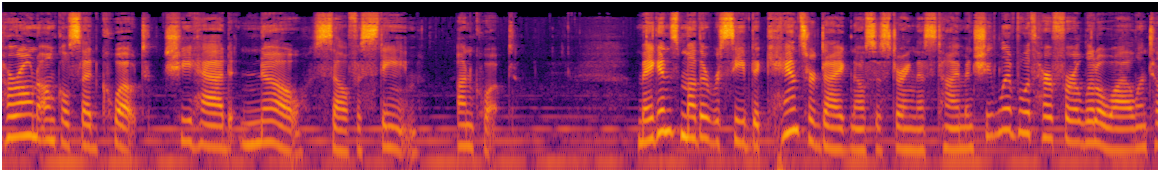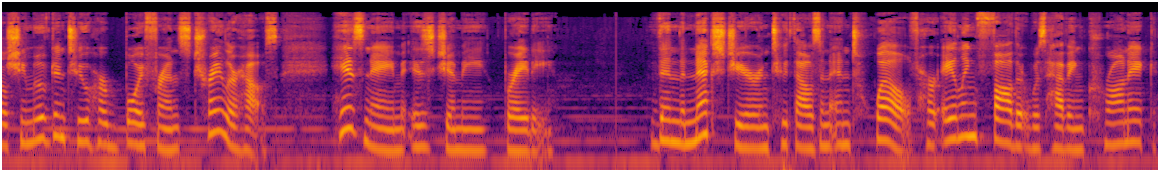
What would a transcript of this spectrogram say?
Her own uncle said, quote, she had no self-esteem, unquote. Megan's mother received a cancer diagnosis during this time, and she lived with her for a little while until she moved into her boyfriend's trailer house. His name is Jimmy Brady. Then the next year, in 2012, her ailing father was having chronic,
